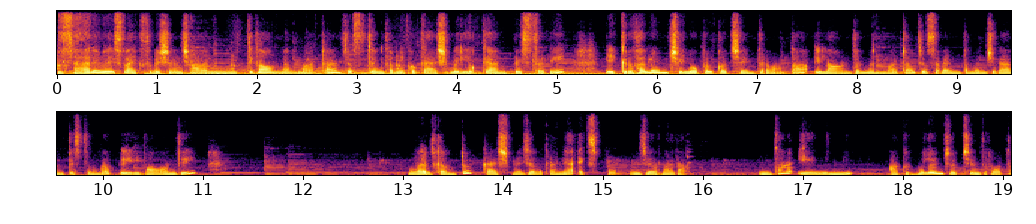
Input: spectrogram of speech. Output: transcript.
ఈ ఈసారి వేసిన ఎగ్జిబిషన్ చాలా నీట్‌గా ఉందన్నమాట జస్ట్ ఇంకా మీకు కాశ్మీర్ లుక్కే అనిపిస్తుంది ఈ గృహలోంచి లోపలికి వచ్చిన తర్వాత ఇలా ఉంటుందన్నమాట చూసారా ఎంత మంచిగా అనిపిస్తుందో ఫీల్ బాగుంది వెల్కమ్ టు కాశ్మీర్ జలకన్య ఎక్స్‌పో విజయవాడ. ఇంకా ఈ ఆ గృహలోంచి వచ్చిన తర్వాత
